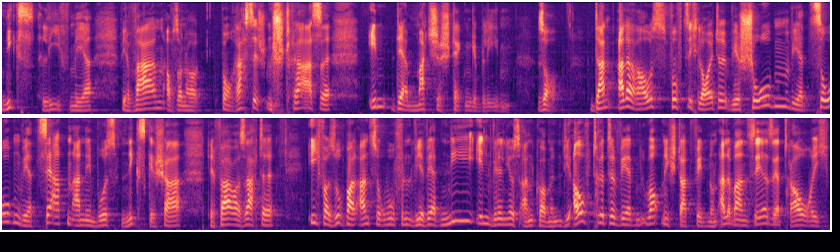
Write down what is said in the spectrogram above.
Nichts lief mehr. Wir waren auf so einer morassischen Straße in der Matsche stecken geblieben. So, dann alle raus, 50 Leute. Wir schoben, wir zogen, wir zerrten an dem Bus, nichts geschah. Der Fahrer sagte, ich versuche mal anzurufen, wir werden nie in Vilnius ankommen. Die Auftritte werden überhaupt nicht stattfinden. Und alle waren sehr, sehr traurig.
